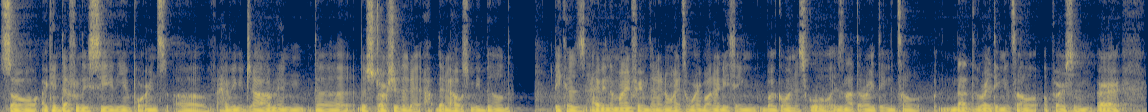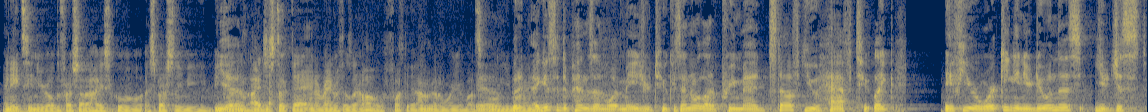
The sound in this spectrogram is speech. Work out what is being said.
so I can definitely see the importance of having a job and the the structure that it that it helps me build. Because having the mind frame that I don't have to worry about anything but going to school is not the right thing to tell, not the right thing to tell a person or an 18 year old fresh out of high school, especially me. Because Yeah. I just took that and I ran with it. I was like, oh fuck it, I don't gotta worry about Yeah, school. You know but I, I, guess it depends on what major too, because I know a lot of pre med stuff you have to like if you're working and you're doing this, you just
